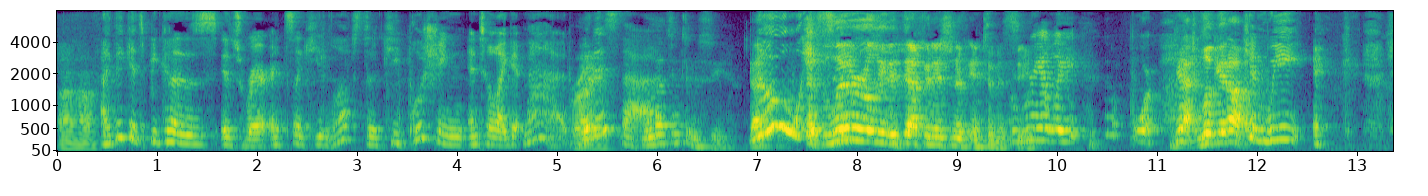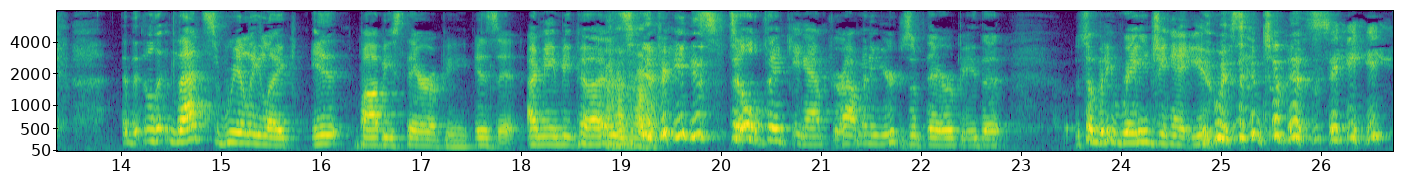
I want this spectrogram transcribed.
Uh-huh. I think it's because it's rare. It's like he loves to keep pushing until I get mad. What Right. is that? Well, that's intimacy. That's, No, that's it's- literally the definition of intimacy. really? Poor. Yeah, look it up. Can we? That's really like it, Bobby's therapy, is it? I mean, because if he's still thinking after how many years of therapy that somebody raging at you is intimacy.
